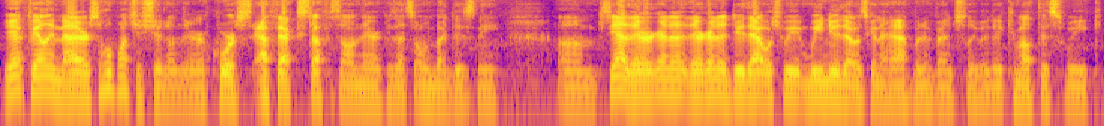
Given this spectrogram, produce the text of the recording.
Yeah, Family Matters, a whole bunch of shit on there. Of course, FX stuff is on there because that's owned by Disney. Um, so yeah, they're gonna they're gonna do that, which we we knew that was gonna happen eventually, but it came out this week.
